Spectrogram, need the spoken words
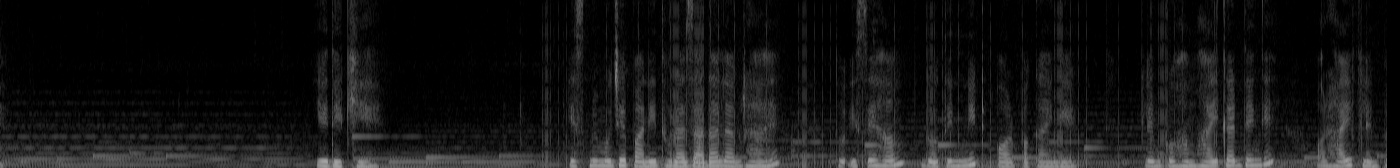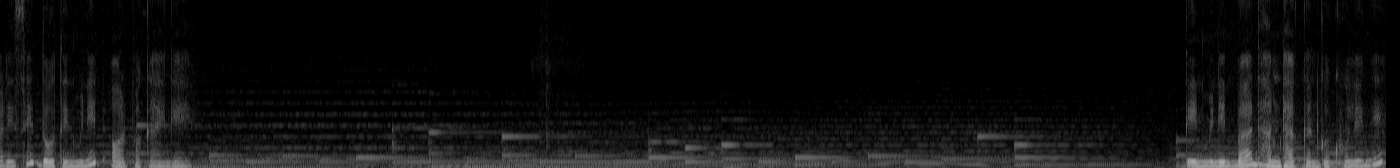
ये देखिए, इसमें मुझे पानी थोड़ा ज़्यादा लग रहा है तो इसे हम दो तीन मिनट और पकाएँगे। फ्लेम को हम हाई कर देंगे और हाई फ्लेम पर इसे दो तीन मिनट और पकाएँगे। तीन मिनट बाद हम ढक्कन को खोलेंगे।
